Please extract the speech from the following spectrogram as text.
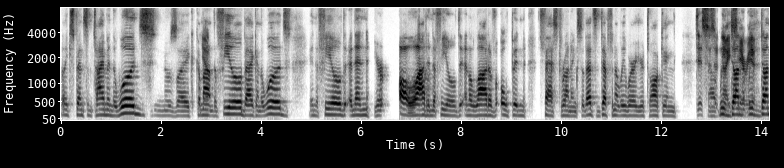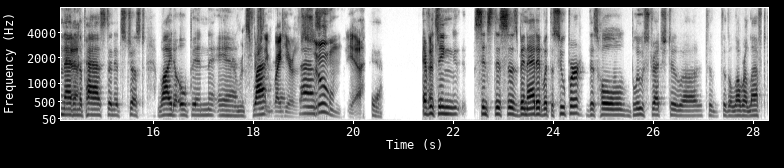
like spend some time in the woods. And it was like come Yep. out in the field, back in the woods, in the field, and then you're a lot in the field and a lot of open, fast running. So that's definitely where you're talking. This is Uh, a we've nice done area. we've done that in the past, and it's just wide open and flat right and here. fast. Zoom. Yeah. Yeah. That's Everything since this has been added with the super, this whole blue stretch to uh to to the lower left,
